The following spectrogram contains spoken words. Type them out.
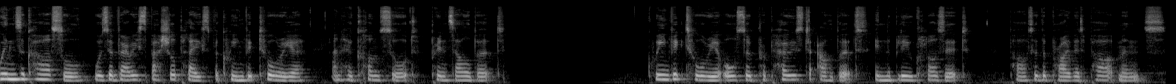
Windsor Castle was a very special place for Queen Victoria and her consort, Prince Albert. Queen Victoria also proposed to Albert in the Blue Closet, part of the private apartments.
